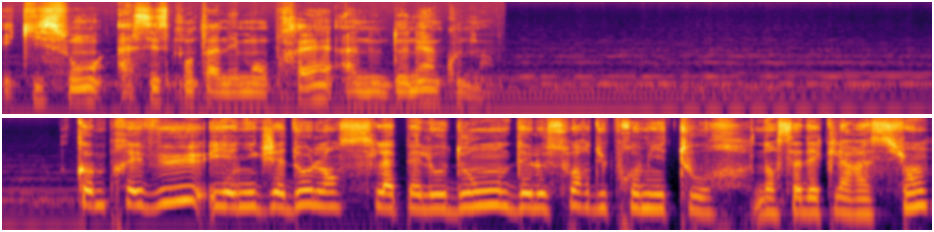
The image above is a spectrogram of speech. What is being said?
et qui sont assez spontanément prêts à nous donner un coup de main. Comme prévu, Yannick Jadot lance l'appel aux dons dès le soir du premier tour. Dans sa déclaration,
